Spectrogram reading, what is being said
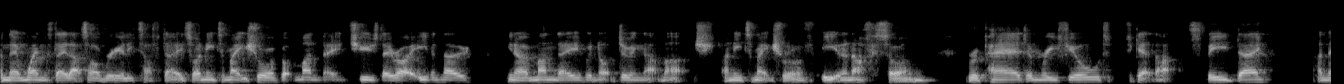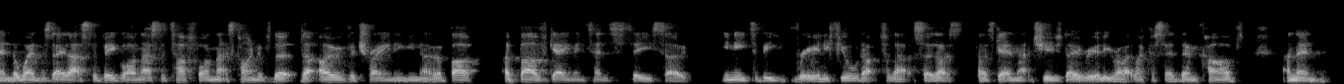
and then Wednesday, that's our really tough day. So I need to make sure I've got Monday and Tuesday right, even though, you know, Monday we're not doing that much. I need to make sure I've eaten enough so I'm repaired and refueled to get that speed day and then the Wednesday, that's the big one. That's the tough one. That's kind of the the overtraining, you know, above above game intensity. So you need to be really fueled up for that. So that's that's getting that Tuesday really right. Like I said, them carbs, and then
